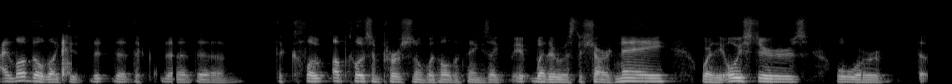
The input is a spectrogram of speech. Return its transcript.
I love though, like the the the the the, the, clo- up close and personal with all the things, like it, whether it was the Chardonnay or the oysters or the,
